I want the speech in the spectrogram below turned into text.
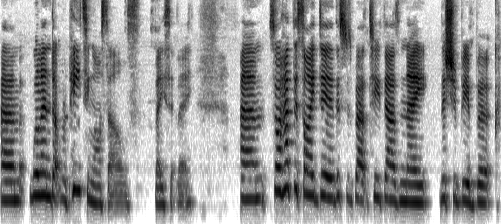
Um, we'll end up repeating ourselves, basically. Um, so I had this idea. This was about 2008. This should be a book.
